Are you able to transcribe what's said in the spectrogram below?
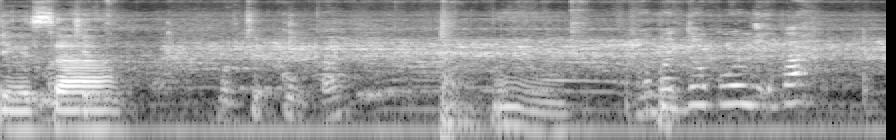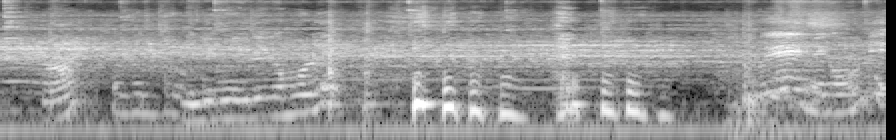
yung isa. Hmm. Kapag ko ulit pa. Ha? Hindi mo hindi ka muli. Uy, hindi ka muli.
